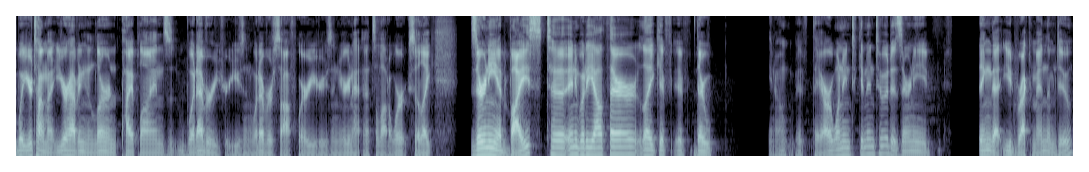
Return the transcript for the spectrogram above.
what you're talking about, you're having to learn pipelines, whatever you're using, whatever software you're using, you're gonna, that's a lot of work. So, like, is there any advice to anybody out there? Like, if, if they're, you know, if they are wanting to get into it, is there any thing that you'd recommend them do?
